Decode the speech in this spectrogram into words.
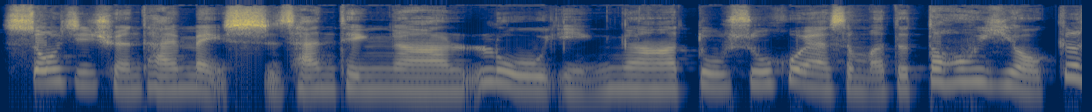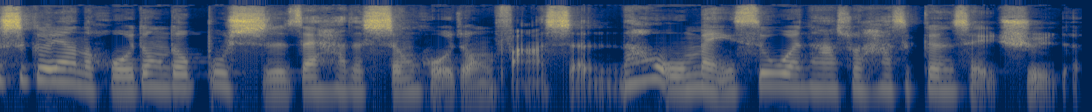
收集全台美食餐厅啊、露营啊、读书会啊什么的都有，各式各样的活动都不时在他的生活中发生。然后我每一次问他说他是跟谁去的，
